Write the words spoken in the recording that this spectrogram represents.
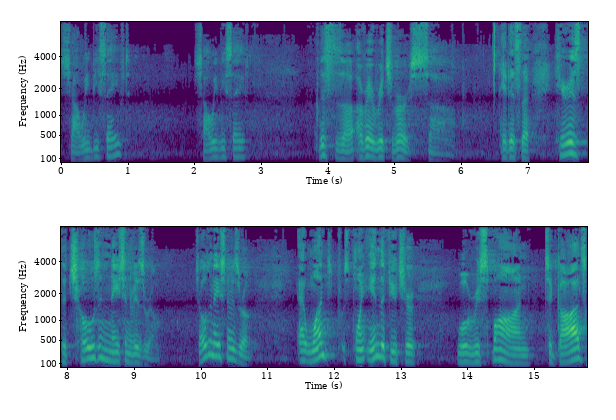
Shall we be saved? Shall we be saved? This is a, a very rich verse. Uh, it is the here is the chosen nation of Israel, chosen nation of Israel. At one point in the future, will respond to God's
